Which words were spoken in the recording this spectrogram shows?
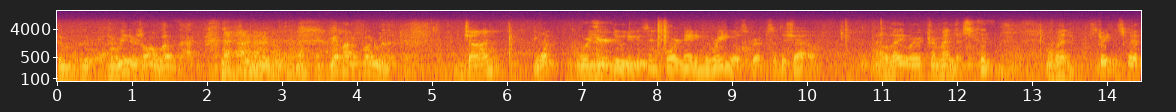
the, the, the readers all loved that. we had a lot of fun with it. John, what were your duties in coordinating the radio scripts of the Shadow? Oh, they were tremendous. when Street and Smith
